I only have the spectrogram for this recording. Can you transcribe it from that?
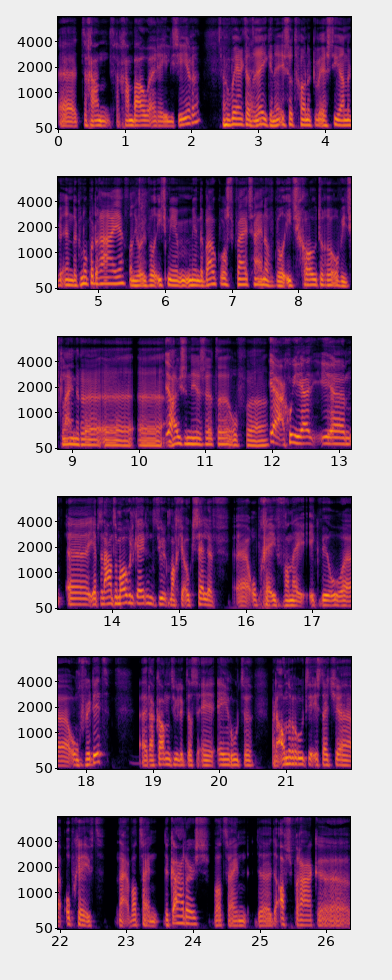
uh, te gaan, te gaan bouwen en realiseren. hoe werkt dat rekenen? Is dat gewoon een kwestie aan de, de knoppen draaien? Van joh, ik wil iets meer, minder bouwkosten kwijt zijn, of ik wil iets grotere of iets kleinere ja. huizen neerzetten? Of, Ja, goed. Ja, je, je, hebt een aantal mogelijkheden. Natuurlijk mag je ook zelf opgeven van hey, ik wil ongeveer dit. Dat kan natuurlijk, dat is e-, één route. Maar de andere route is dat je opgeeft nou, wat zijn de kaders? Wat zijn de, de afspraken, uh,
